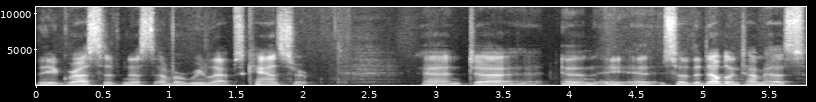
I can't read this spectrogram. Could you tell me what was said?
the aggressiveness of a relapse cancer? And, uh, and uh, so the doubling time has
